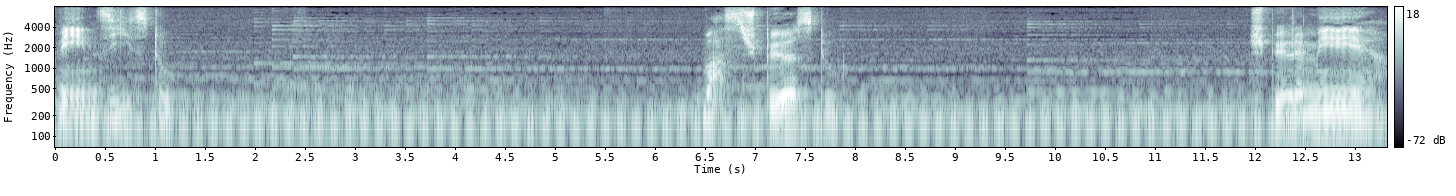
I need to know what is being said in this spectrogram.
Wen siehst du? Was spürst du? Spüre mehr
